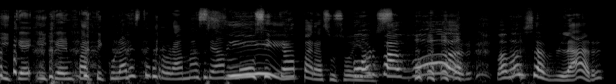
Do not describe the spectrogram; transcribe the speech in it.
y, que, y que en particular este programa sea música para sus oídos. Por favor, vamos a hablar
